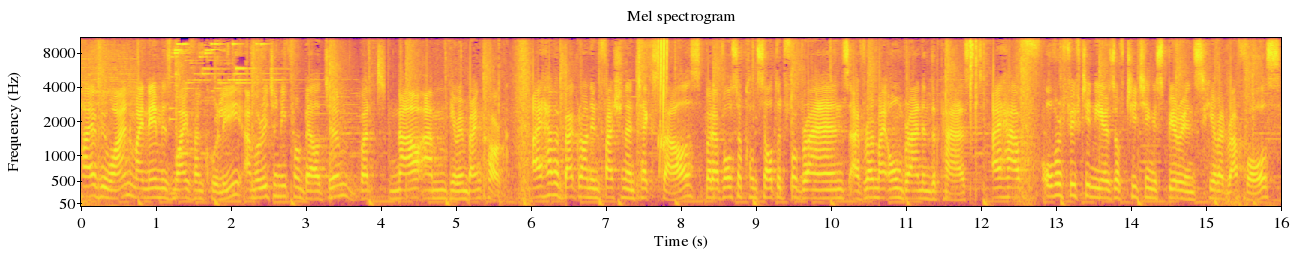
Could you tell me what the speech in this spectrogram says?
Hi everyone, my name is Mike Van Cooley. I'm originally from Belgium, but now I'm here in Bangkok. I have a background in fashion and textiles, but I've also consulted for brands. I've run my own brand in the past. I have over 15 years of teaching experience here at Raffles,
